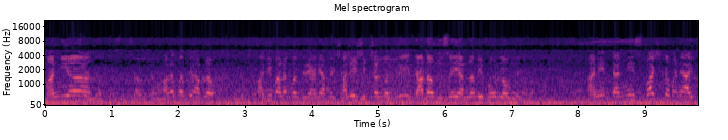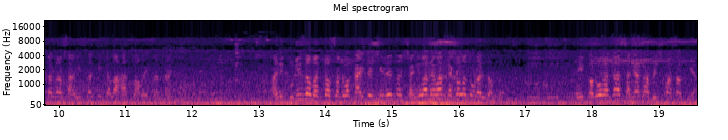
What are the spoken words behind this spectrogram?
माननीय पालकमंत्री आपलं माजी पालकमंत्री आणि आपले शालेय शिक्षण मंत्री दादा भुसे यांना मी फोन लावून दिला. आणि त्यांनी स्पष्टपणे आयुक्तांना सांगितलं की त्याला हात लावायचा नाही. आणि तुम्ही जर म्हणता सर्व कायदेशीर आहे तर शनिवार रविवार कशाला तोडायला चाललं? हे करू नका सगळ्यांना विश्वासात घ्या.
